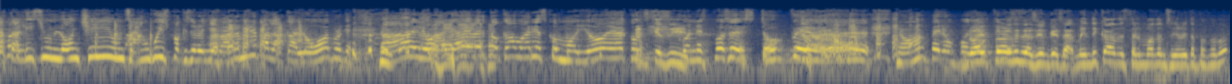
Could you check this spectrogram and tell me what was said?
Hasta le hice un lonche, un sándwich para que se lo llevara, mire, para la calor, porque, ay, le ya de haber tocado varias como yo, eh, con, Es que sí. con esposa de estúpido. eh. No, pero pues. no hay peor sensación que esa. ¿Me indica dónde está el modem, señorita, por favor?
